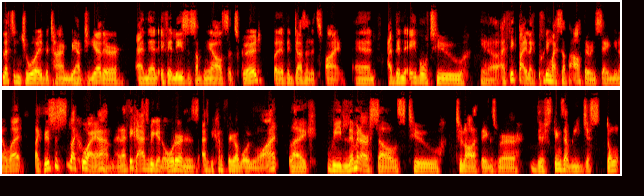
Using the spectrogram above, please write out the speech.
let's enjoy the time we have together and then if it leads to something else, that's good. But if it doesn't, it's fine. And I've been able to, you know, I think by like putting myself out there and saying, you know what, like this is like who I am. And I think as we get older and as, as we kind of figure out what we want, like we limit ourselves to to a lot of things where there's things that we just don't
